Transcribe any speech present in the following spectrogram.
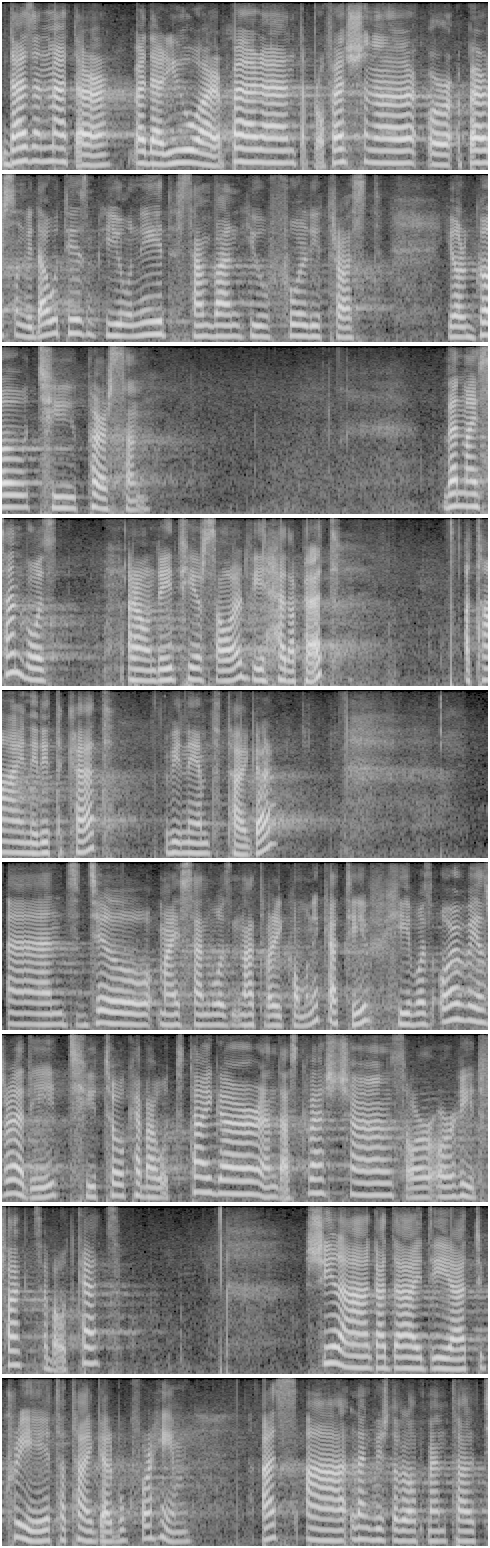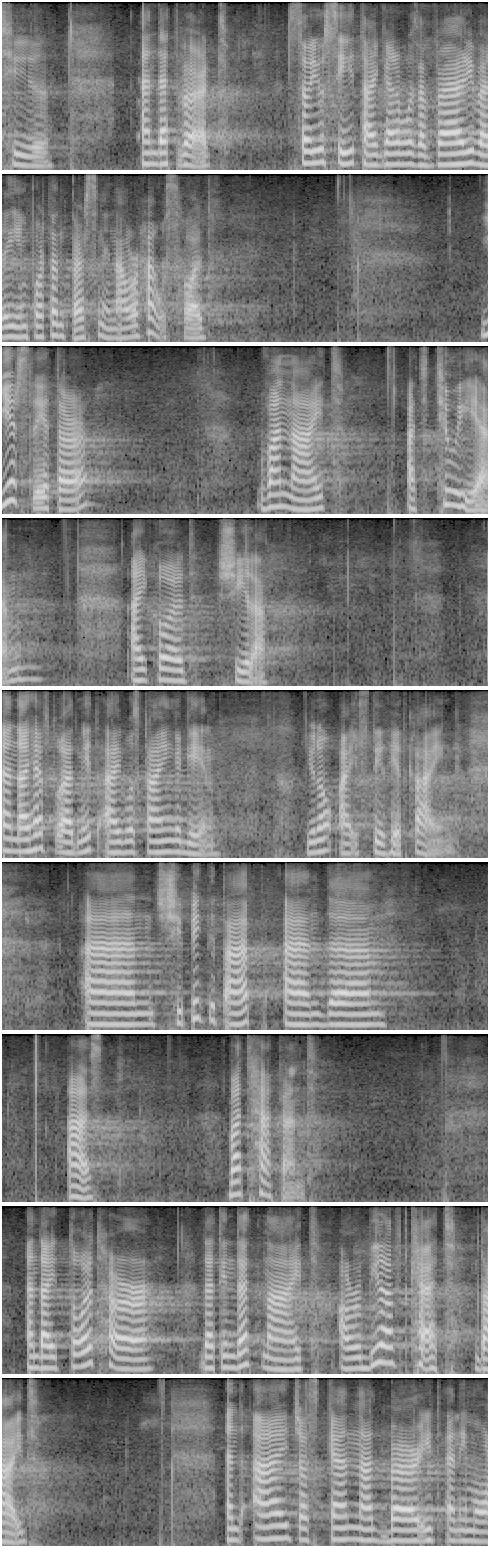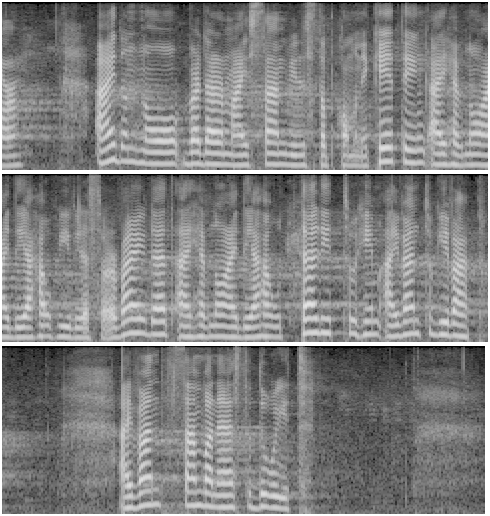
Doesn't matter whether you are a parent, a professional, or a person with autism, you need someone you fully trust, your go-to person. When my son was around eight years old, we had a pet, a tiny little cat we named Tiger. And though my son was not very communicative, he was always ready to talk about tiger and ask questions or, or read facts about cats. Sheila got the idea to create a tiger book for him as a language developmental tool, and that worked. So you see, Tiger was a very, very important person in our household. Years later, one night at 2 a.m., I called Sheila. And I have to admit, I was crying again. You know, I still hate crying. And she picked it up and um, asked, What happened? And I told her that in that night, our beloved cat died. And I just cannot bear it anymore. I don't know whether my son will stop communicating. I have no idea how he will survive that. I have no idea how to tell it to him. I want to give up. I want someone else to do it.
